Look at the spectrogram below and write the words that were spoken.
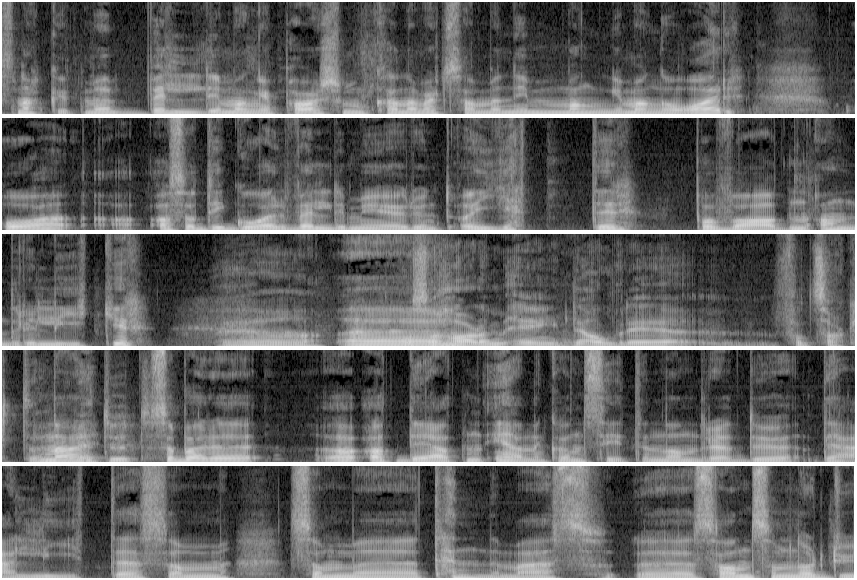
snakket med veldig mange par som kan ha vært sammen i mange, mange år. Og altså, de går veldig mye rundt og gjetter på hva den andre liker. Ja. Og så har de egentlig aldri fått sagt det Nei, rett ut. Så bare at det at den ene kan si til den andre du, det er lite som, som uh, tenner meg uh, sånn som når du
